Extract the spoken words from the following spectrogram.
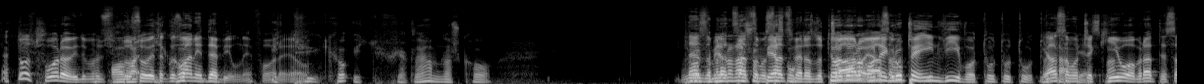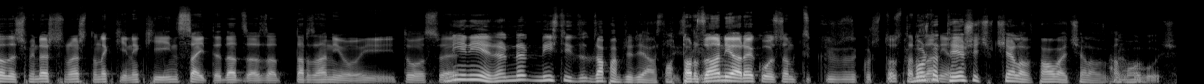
A to su forovi, to Ova, su ove i takozvane debilne fore, I, i, ko, i, ja gledam, znaš, ko... Ne znam, Jednu brat, sad, sam, sad sam me razočarao. ono- one ja sam grupe očeki- In Vivo, tu, tu, tu. to je Ja sam očekivao, brate, sada ćeš mi nešto, nešto neki, neki insajte dat za, za Tarzaniju i to sve. Nije, nije, ne, ne, nisi ti zapamtio da ja Pa Tarzanija, rekao sam, rekao, što s Tarzanija? Možda Tešić Ćelav, pa ovaj Ćelav. Pa moguće.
